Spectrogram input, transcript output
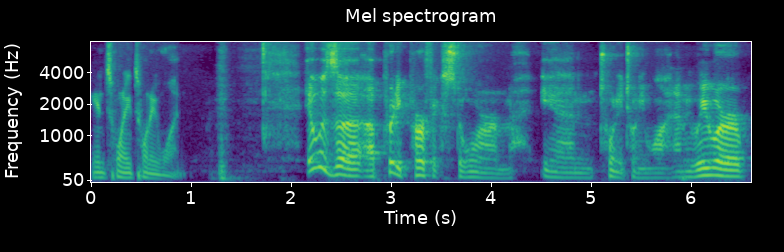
in 2021? It was a, a, pretty perfect storm in 2021. I mean, we were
